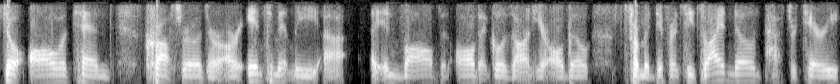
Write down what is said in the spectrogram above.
still all attend Crossroads or are intimately uh, involved in all that goes on here, although from a different seat. So I had known Pastor Terry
